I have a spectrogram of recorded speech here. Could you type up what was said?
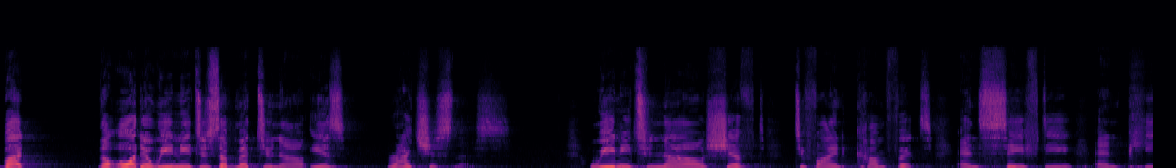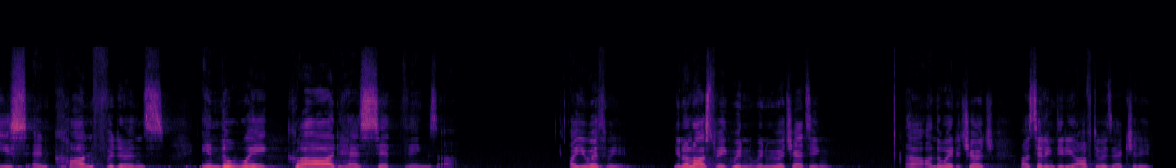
But the order we need to submit to now is righteousness. We need to now shift to find comfort and safety and peace and confidence in the way God has set things up. Are you with me? You know, last week when, when we were chatting uh, on the way to church, I was telling Didi afterwards actually,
